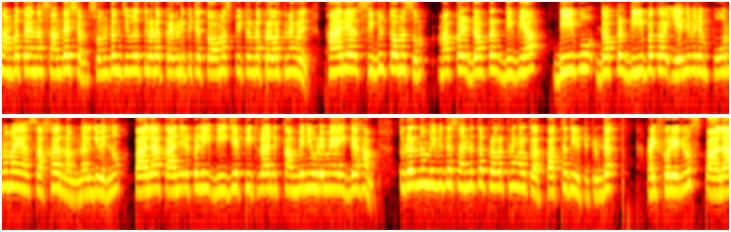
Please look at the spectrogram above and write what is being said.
സമ്പത്ത് എന്ന സന്ദേശം സ്വന്തം ജീവിതത്തിലൂടെ പ്രകടിപ്പിച്ച തോമസ് പീറ്ററിന്റെ പ്രവർത്തനങ്ങളിൽ. ഭാര്യ സിബിൽ തോമസും മക്കൾ ഡോക്ടർ ദിവ്യ ദീപു ഡോക്ടർ ദീപക് എന്നിവരും പൂർണമായ സഹകരണം നൽകി വരുന്നു. Pala Kanjirappally V J Peter and company ഉടമയായ ഇദ്ദേഹം തുടർന്നും വിവിധ സന്നദ്ധ പ്രവർത്തനങ്ങൾക്ക് പദ്ധതിയിട്ടിട്ടുണ്ട്. ഐഫോറിയ ന്യൂസ് പാലാ.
